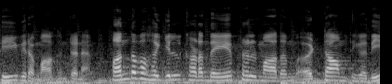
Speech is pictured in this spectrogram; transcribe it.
தீவிரமாகின்றன. அந்த வகையில் கடந்த ஏப்ரல் மாதம் எட்டாம் தேதி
